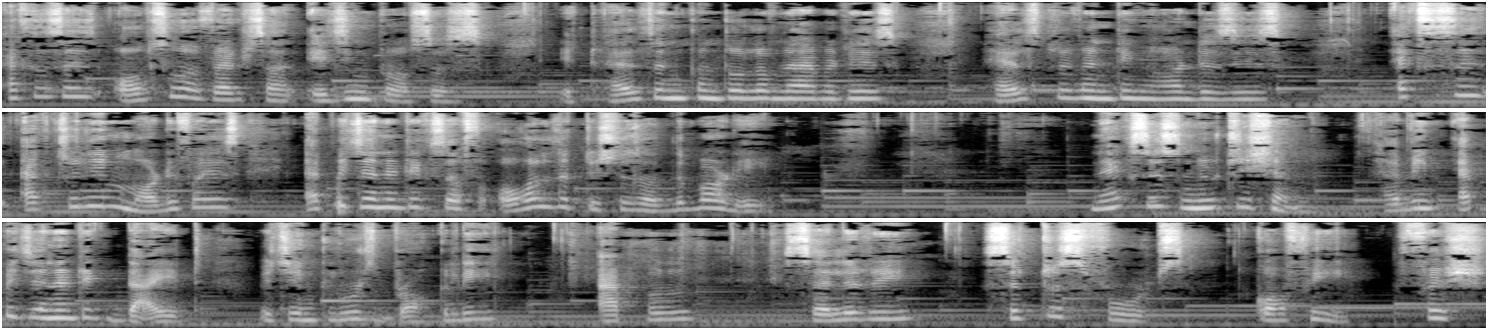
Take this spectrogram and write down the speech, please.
Exercise also affects our aging process. It helps in control of diabetes, helps preventing heart disease, exercise actually modifies epigenetics of all the tissues of the body. Next is nutrition. Having epigenetic diet which includes broccoli, apple, celery, citrus fruits, coffee, fish,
